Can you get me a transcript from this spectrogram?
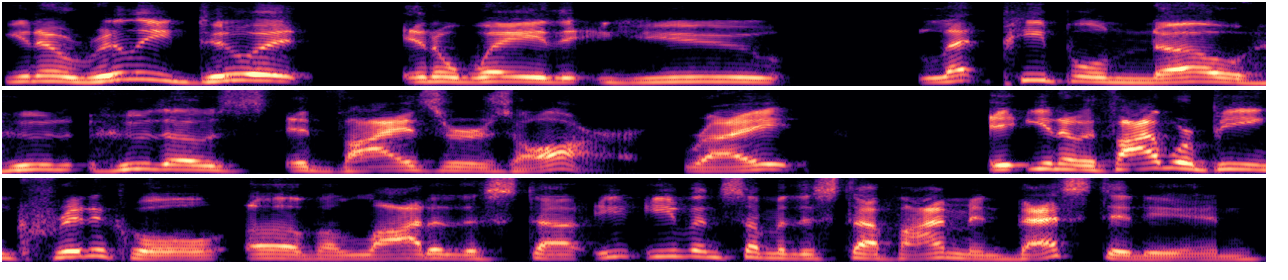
you know, really do it in a way that you let people know who who those advisors are, right? it, you know, if I were being critical of a lot of the stuff, even some of the stuff I'm invested in,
